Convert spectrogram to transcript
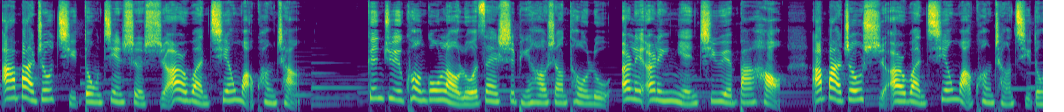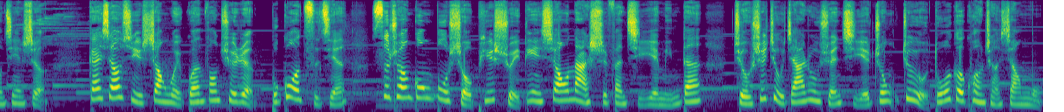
阿坝州启动建设十二万千瓦矿场。根据矿工老罗在视频号上透露，二零二零年七月八号，阿坝州十二万千瓦矿场启动建设。该消息尚未官方确认。不过，此前四川公布首批水电消纳示范企业名单，九十九家入选企业中就有多个矿场项目。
